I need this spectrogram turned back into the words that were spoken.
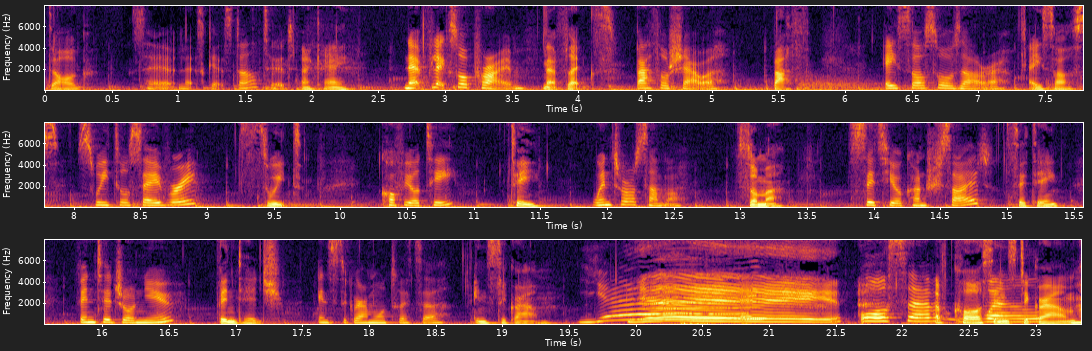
Dog. So, let's get started. Okay. Netflix or Prime? Netflix. Bath or shower? Bath. ASOS or Zara? ASOS. Sweet or savory? Sweet. Coffee or tea? Tea. Winter or summer? Summer. City or countryside? City. Vintage or new? Vintage. Instagram or Twitter? Instagram. Yay! Yay! Awesome. Of course, Well- Instagram.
